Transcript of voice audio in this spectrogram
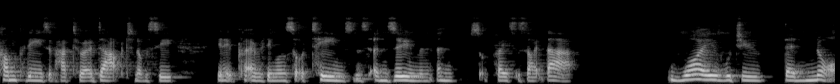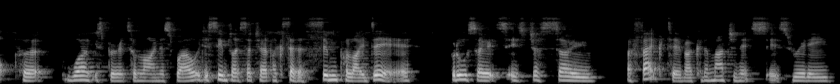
companies have had to adapt and obviously you know put everything on sort of teams and, and zoom and, and sort of places like that why would you then not put work experience online as well? It just seems like such a like i said a simple idea but also it's it's just so effective. I can imagine it's it's really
